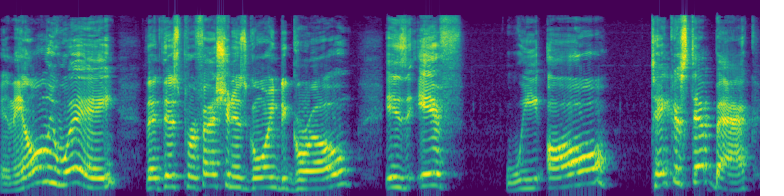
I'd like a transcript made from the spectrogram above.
And the only way that this profession is going to grow is if we all take a step back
